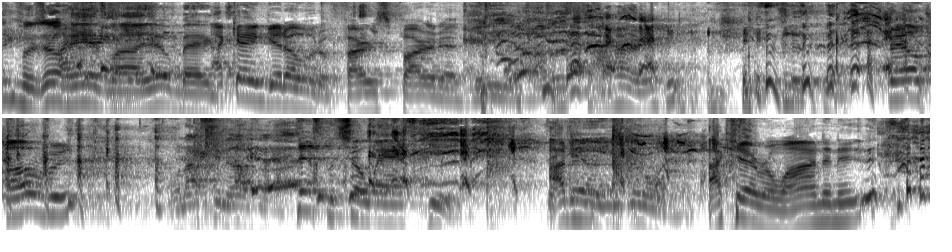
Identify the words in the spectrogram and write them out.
Yeah, you put your hands behind your back. I can't get over the first part of that video. I'm sorry. Fell over. When I seen it, I was like, "That's what your ass get." The hell you doing? I kept rewinding it.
